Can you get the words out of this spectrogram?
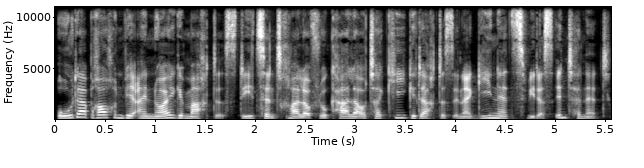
Oder brauchen wir ein neu gemachtes, dezentral auf lokale Autarkie gedachtes Energienetz wie das Internet?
